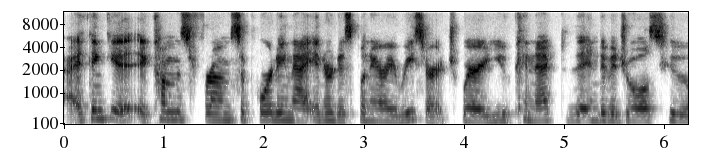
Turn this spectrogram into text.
I think it, it comes from supporting that interdisciplinary research where you connect the individuals who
